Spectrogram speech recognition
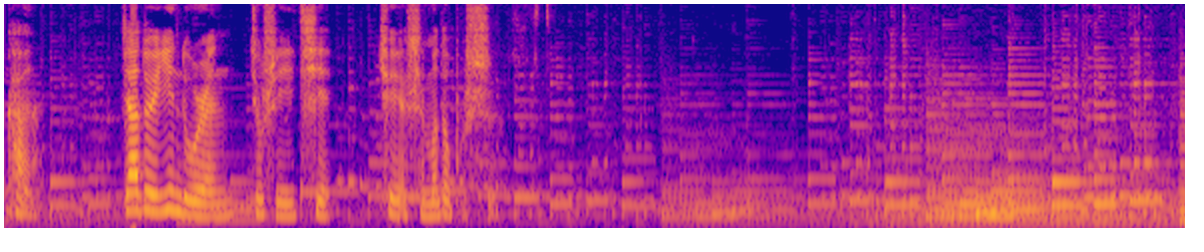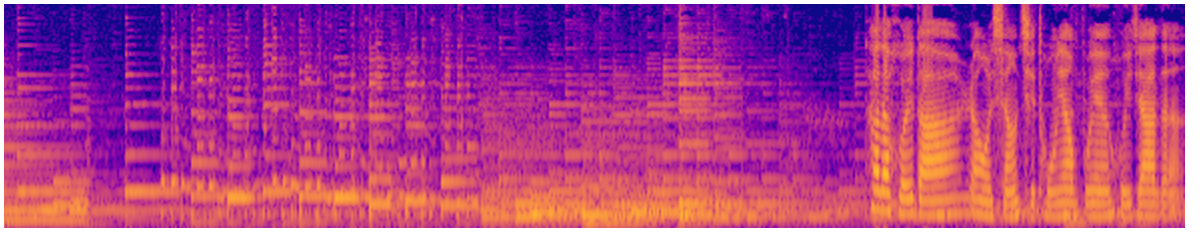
看，家对印度人就是一切，却也什么都不是。他的回答让我想起同样不愿回家的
